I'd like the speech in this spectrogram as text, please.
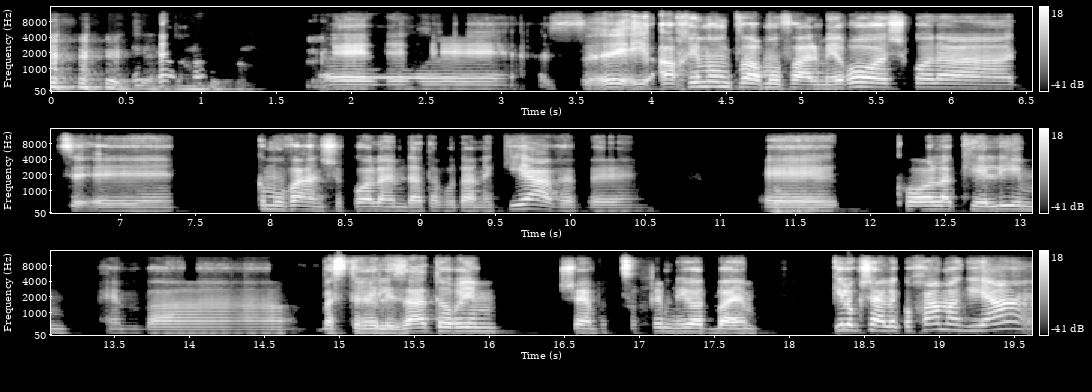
כן, אה, אז אה, החימום כבר מופעל מראש, כל ה... כמובן שכל העמדת עבודה נקייה, וכל הכלים הם בסטריליזטורים שהם צריכים להיות בהם. כאילו כשהלקוחה מגיעה,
